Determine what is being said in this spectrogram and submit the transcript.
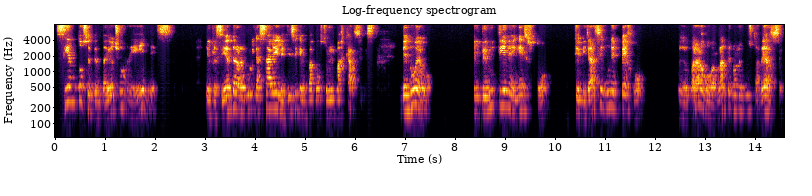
178 rehenes. El presidente de la República sale y les dice que les va a construir más cárceles. De nuevo, el Perú tiene en esto que mirarse en un espejo en el cual a los gobernantes no les gusta verse.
